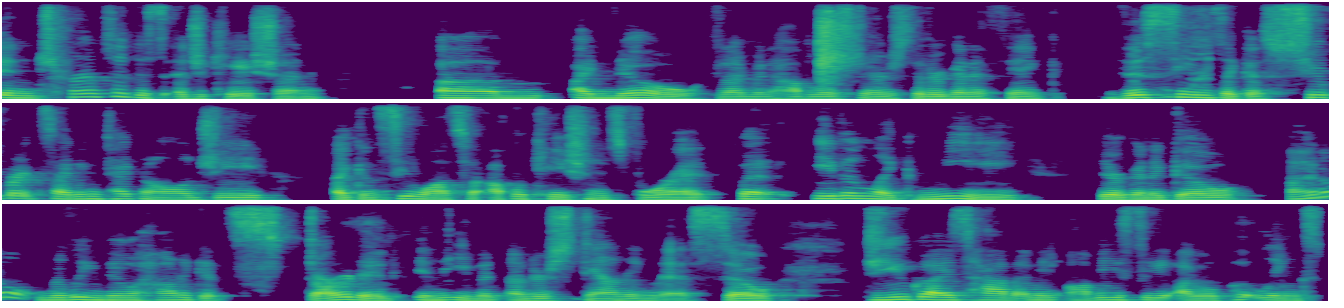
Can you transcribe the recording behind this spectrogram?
in terms of this education, um, I know that I'm going to have listeners that are going to think this seems like a super exciting technology. I can see lots of applications for it. But even like me, they're going to go, I don't really know how to get started in even understanding this. So, do you guys have? I mean, obviously, I will put links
